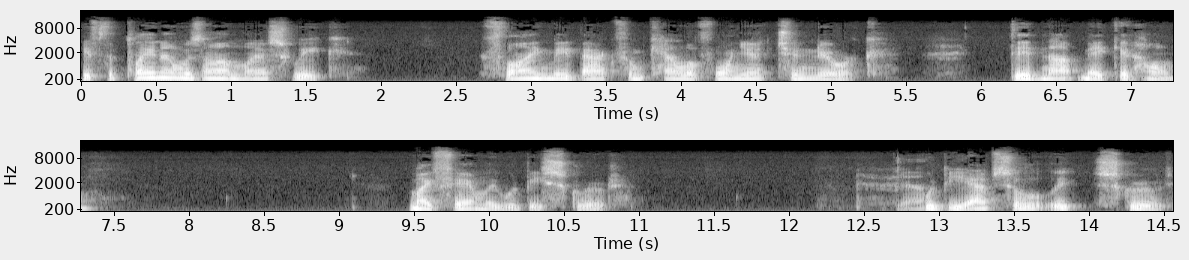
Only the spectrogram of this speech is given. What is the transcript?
If the plane I was on last week, flying me back from California to Newark, did not make it home, my family would be screwed yeah. would be absolutely screwed.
